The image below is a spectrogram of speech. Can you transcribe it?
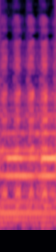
Hello.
